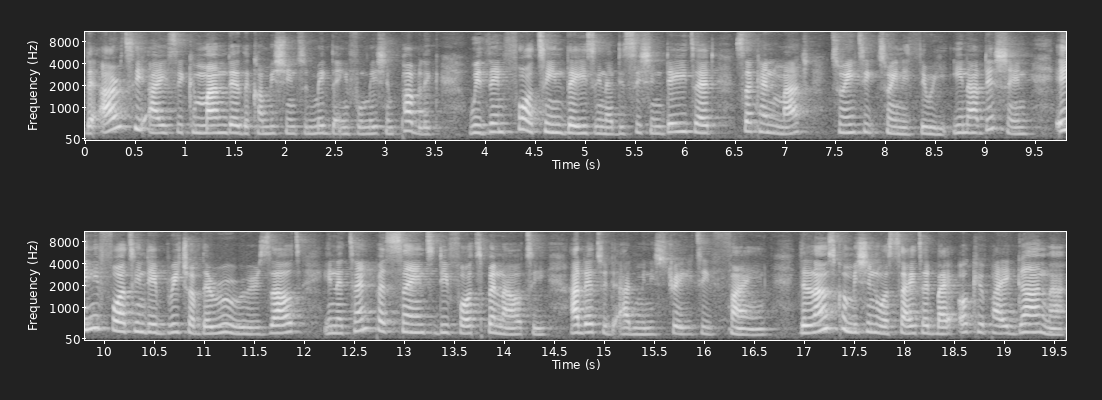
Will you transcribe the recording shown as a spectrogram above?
The RTIC commanded the Commission to make the information public within 14 days in a decision dated 2nd March 2023. In addition, any 14-day breach of the rule will result in a 10% default penalty added to the administrative fine. The Lands Commission was cited by Occupy Ghana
